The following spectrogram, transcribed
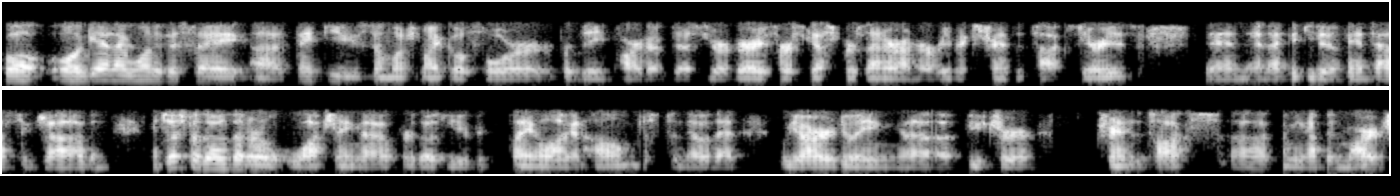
Well, well, again, I wanted to say uh, thank you so much, Michael, for for being part of this. You're our very first guest presenter on our Remix Transit Talk series, and and I think you did a fantastic job. And and just for those that are watching, uh, for those of you playing along at home, just to know that we are doing a, a future transit talks uh, coming up in March.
